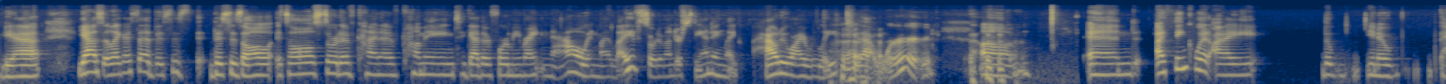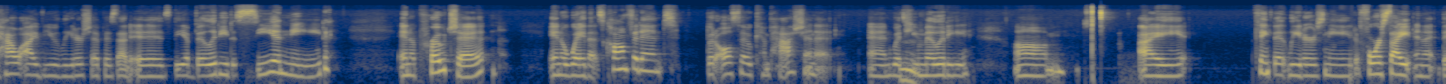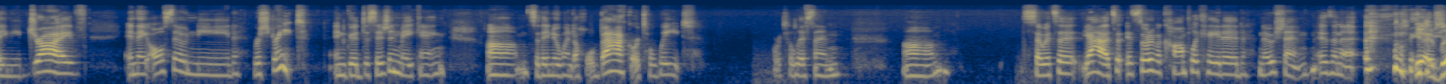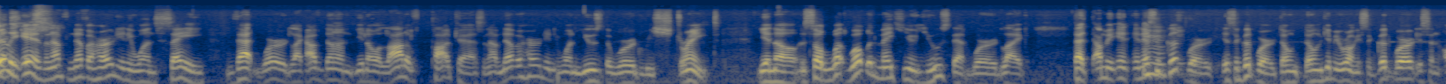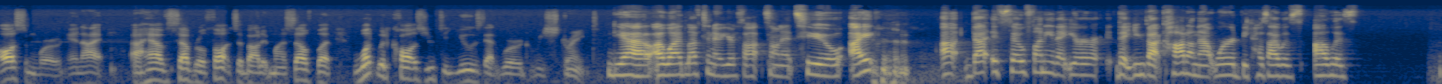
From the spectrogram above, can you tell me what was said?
Yeah. Yeah so like i said this is this is all it's all sort of kind of coming together for me right now in my life sort of understanding like how do I relate to that word? Um, and I think what I, the, you know, how I view leadership is that it is the ability to see a need and approach it in a way that's confident, but also compassionate and with mm. humility. Um, I think that leaders need foresight and that they need drive and they also need restraint and good decision making um, so they know when to hold back or to wait or to listen um, so it's a yeah it's a, it's sort of a complicated notion isn't it yeah it really is and i've never heard anyone say that word like i've done you know a lot of podcasts and i've never heard anyone use the word restraint you know so what what would make you use that word like that I mean, and, and it's mm-hmm. a good word. It's a good word. Don't don't get me wrong. It's a good word. It's an awesome word, and I I have several thoughts about it myself. But what would cause you to use that word restraint? Yeah, well, I'd love to know your thoughts on it too. I. Uh, that it's so funny that you're that you got caught on that word because I was I was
